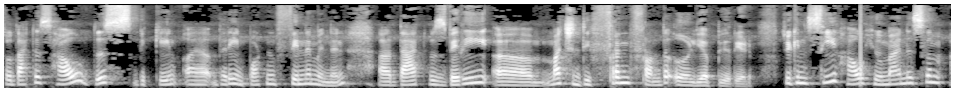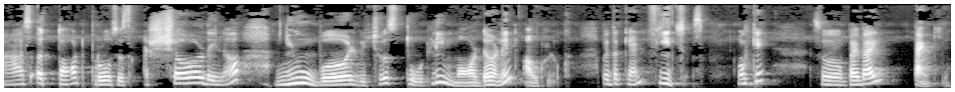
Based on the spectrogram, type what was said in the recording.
so that is how this became very important phenomenon that was very much different from the earlier period so you can see how humanism as a thought process ushered in a new world which was totally modern in outlook. But the kind features. Okay? So bye bye thank you.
